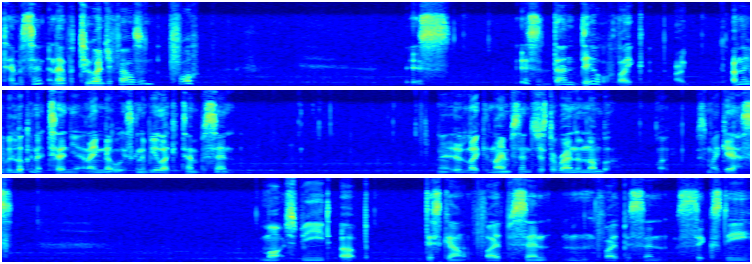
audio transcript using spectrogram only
Ten percent and over two hundred thousand. It's it's a done deal. Like, I I'm not even looking at ten yet, and I know it's gonna be like a ten percent. Eh, eh, like nine percent is just a random number. Like, it's my guess. March speed up, discount 5%, 5% mm, 60,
